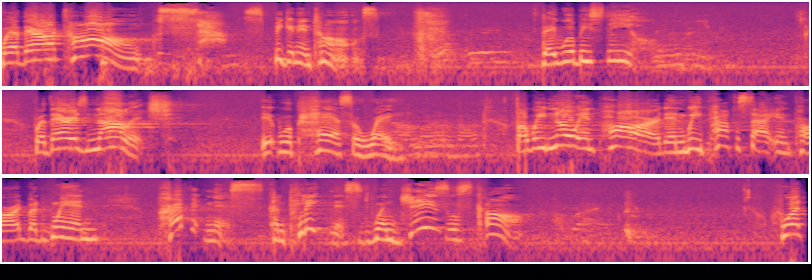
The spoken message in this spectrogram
Where there are tongues, speaking in tongues, they will be still. Where there is knowledge, it will pass away. For we know in part and we prophesy in part, but when perfectness, completeness, when Jesus comes, what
